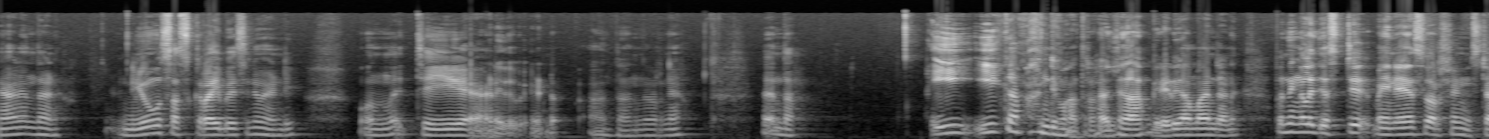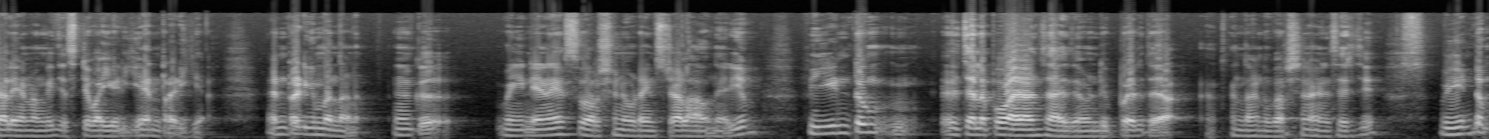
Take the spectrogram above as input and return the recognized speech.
ഞാൻ എന്താണ് ന്യൂ സബ്സ്ക്രൈബേഴ്സിന് വേണ്ടി ഒന്ന് ചെയ്യുകയാണ് ഇത് വീണ്ടും. എന്താന്ന് പറഞ്ഞാൽ എന്താ ഈ ഈ കമാൻഡ് മാത്രമല്ല അപ്ഗ്രേഡ് കമാൻഡാണ് അപ്പോൾ നിങ്ങൾ ജസ്റ്റ് മെയിനേഴ്സ് വെർഷൻ ഇൻസ്റ്റാൾ ചെയ്യണമെങ്കിൽ ജസ്റ്റ് വൈ അടിക്കുക എന്റർ അടിക്കുക. എന്റർ അടിക്കുമ്പോൾ എന്താണ്? നിങ്ങൾക്ക് മെയിന്റെനൻസ് വെർഷൻ ഇവിടെ ഇൻസ്റ്റാൾ ആവുന്നതായിരിക്കും. വീണ്ടും ചിലപ്പോൾ വരാൻ സാധ്യതയുണ്ട്. ഇപ്പോഴത്തെ എന്താണ് വെർഷൻ അനുസരിച്ച് വീണ്ടും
